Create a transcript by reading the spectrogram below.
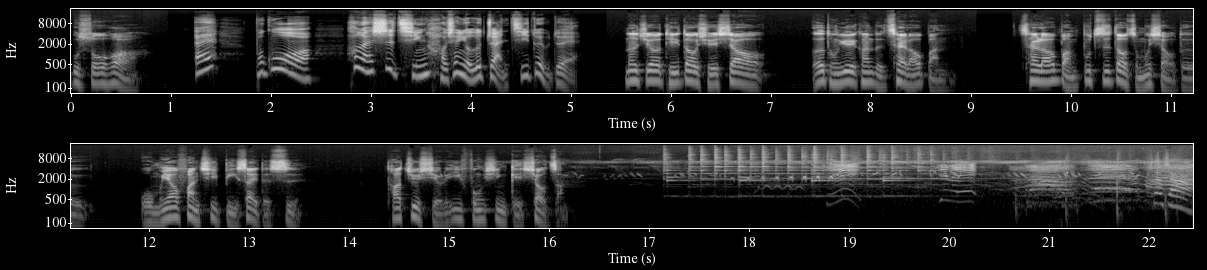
不说话。哎，不过后来事情好像有了转机，对不对？那就要提到学校儿童月刊的蔡老板。蔡老板不知道怎么晓得我们要放弃比赛的事，他就写了一封信给校长。校长，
